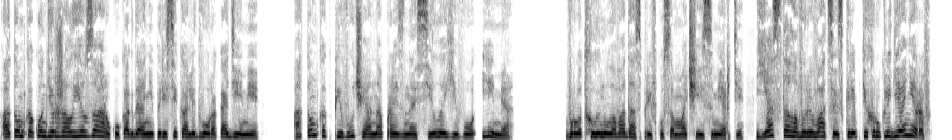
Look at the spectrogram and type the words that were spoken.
о том, как он держал ее за руку, когда они пересекали двор Академии, о том, как певуче она произносила его имя. В рот хлынула вода с привкусом мочи и смерти. Я стала вырываться из крепких рук легионеров.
